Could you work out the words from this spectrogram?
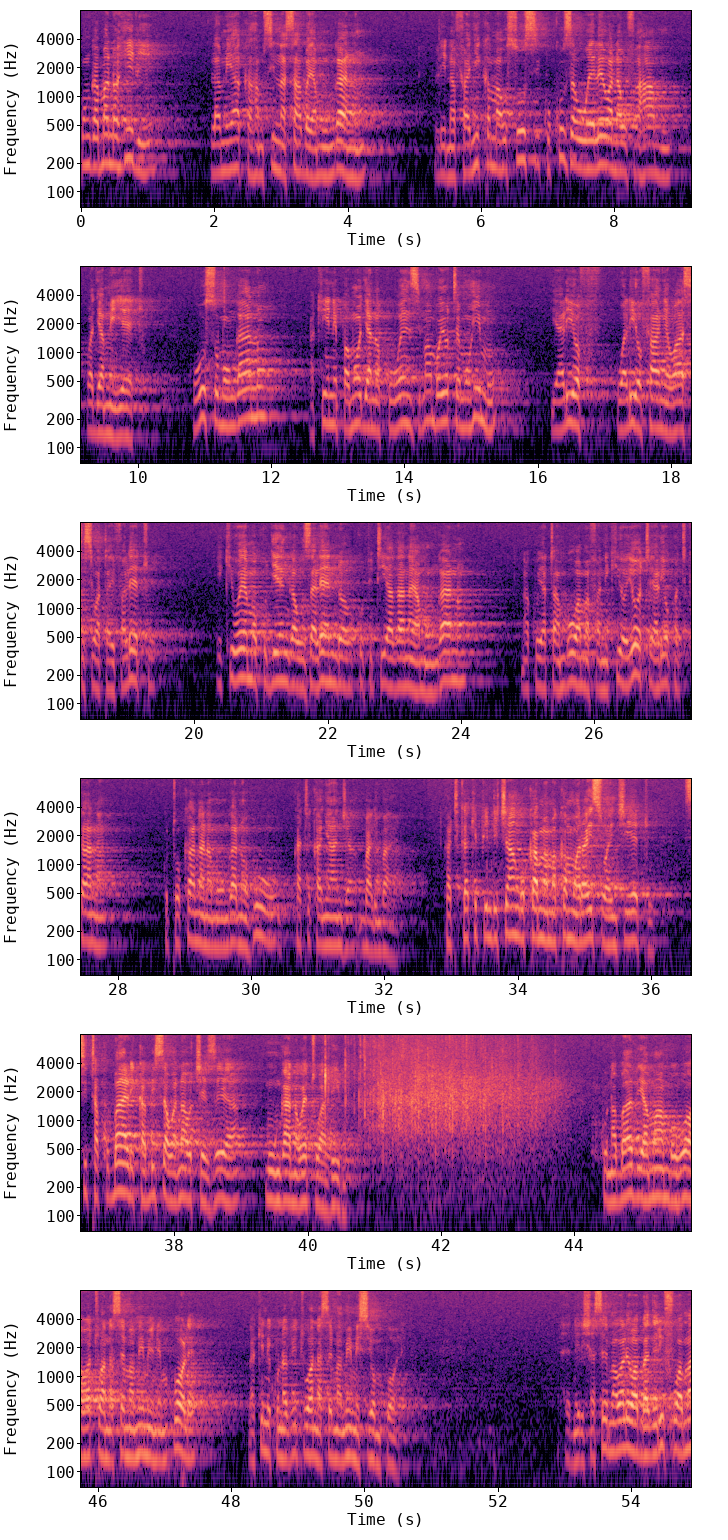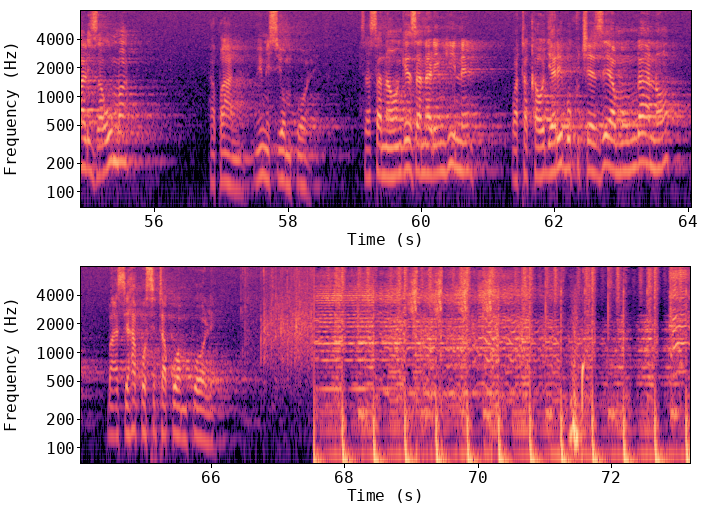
Kongamano hili la miaka hamsini na saba ya Muungano linafanyika mahususi kukuza uelewa na ufahamu wa jamii yetu. Kuhusu Muungano, lakini pamoja na kuenzi mambo yote muhimu yaliyo waliofanya waasisi wa taifa letu, ikiwemo kujenga uzalendo kupitia dhana ya Muungano na kuyatambua mafanikio yote yaliyopatikana kutokana na muungano huu katika nyanja mbalimbali. Katika kipindi changu kama makamu wa rais wa nchi yetu, sitakubali kabisa wanaochezea muungano wetu adhimu. Kuna baadhi ya mambo huwa watu wanasema mimi ni mpole, lakini kuna vitu wanasema mimi sio mpole. E, nilishasema wale wabadhirifu wa mali za umma, hapana, mimi sio mpole. Sasa naongeza na lingine, watakaojaribu kuchezea muungano, basi hapo sitakuwa mpole.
